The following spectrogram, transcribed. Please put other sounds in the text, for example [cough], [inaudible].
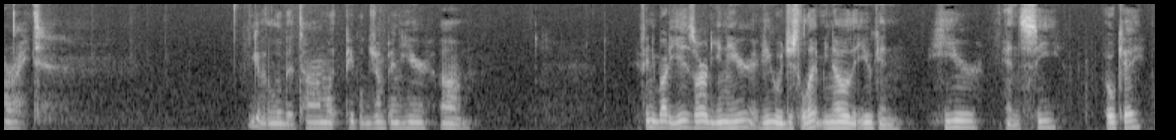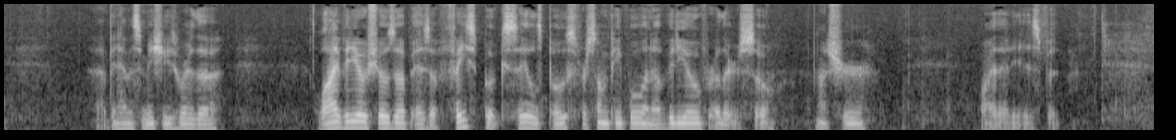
All right. Give it a little bit of time, let people jump in here. Um, if anybody is already in here, if you would just let me know that you can hear and see okay. I've been having some issues where the live video shows up as a Facebook sales post for some people and a video for others, so I'm not sure why that is, but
